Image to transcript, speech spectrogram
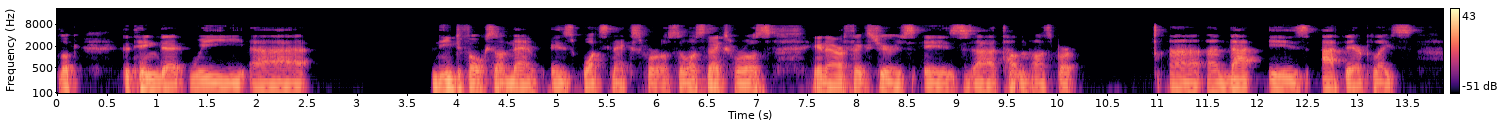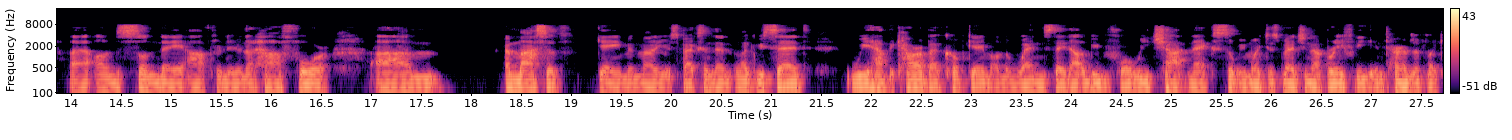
look, the thing that we, uh, need to focus on now is what's next for us. So what's next for us in our fixtures is uh, Tottenham Hotspur, uh, and that is at their place uh, on Sunday afternoon at half four. Um, a massive game in many respects, and then like we said. We have the Carabao Cup game on the Wednesday. That'll be before we chat next. So we might just mention that briefly in terms of like,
